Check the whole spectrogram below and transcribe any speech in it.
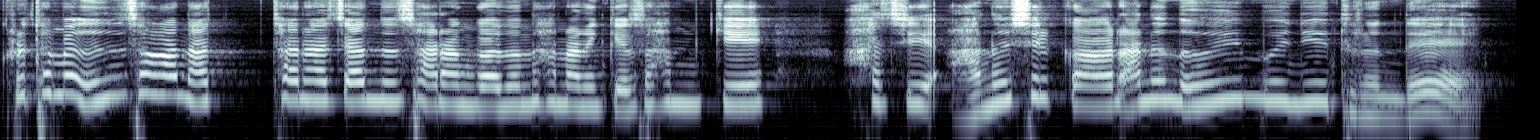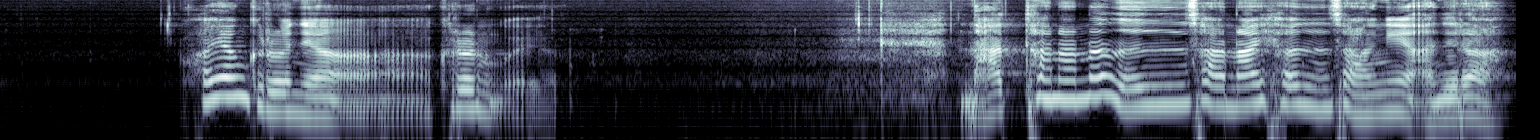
그렇다면 은사가 나타나지 않는 사람과는 하나님께서 함께 하지 않으실까라는 의문이 드는데 과연 그러냐 그러는 거예요. 나타나는 은사나 현상이 아니라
